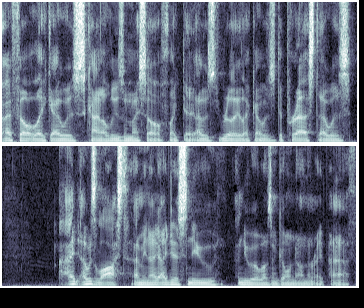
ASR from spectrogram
I felt like I was kind of losing myself. Like I was really like I was depressed. I was, I, I was lost. I mean, I, I just knew I knew I wasn't going down the right path.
